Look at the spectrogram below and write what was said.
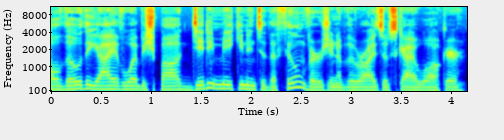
Although the Eye of Webbish Bog didn't make it into the film version of The Rise of Skywalker,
